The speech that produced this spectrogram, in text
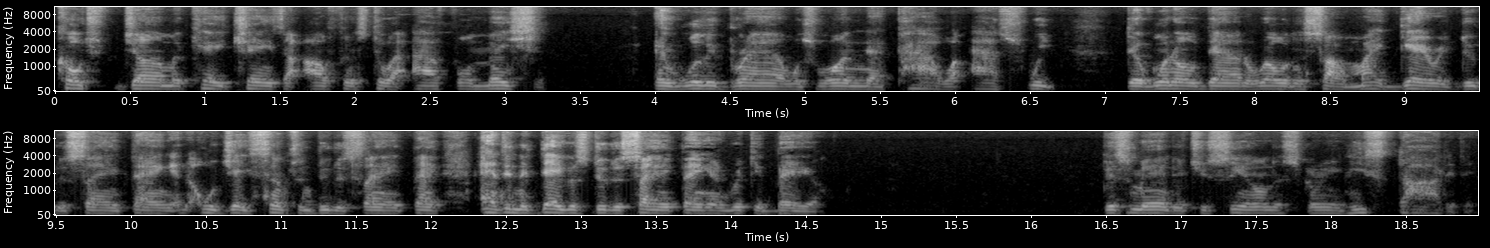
coach John McKay changed the offense to an I formation. And Willie Brown was running that power I sweep that went on down the road and saw Mike Garrett do the same thing and OJ Simpson do the same thing, Anthony Davis do the same thing, and Ricky Bell. This man that you see on the screen, he started it.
